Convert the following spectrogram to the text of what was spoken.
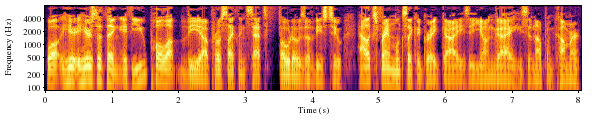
Well, here, here's the thing. If you pull up the uh, Pro Cycling Stats photos of these two, Alex Frame looks like a great guy. He's a young guy. He's an up and comer.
